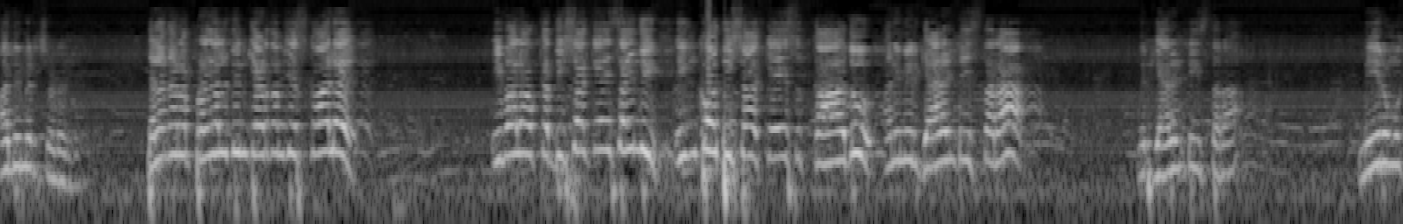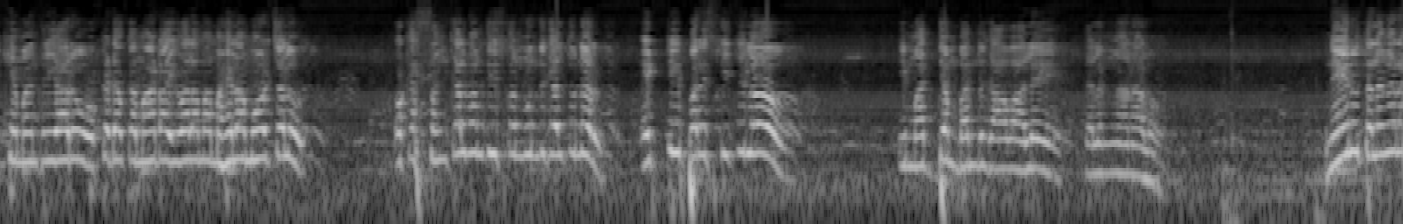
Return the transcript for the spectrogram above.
అది మీరు చూడండి. తెలంగాణ ప్రజలు దీనికి అర్థం చేసుకోవాలి. ఇవాళ ఒక దిశ కేసు అయింది. ఇంకో దిశ కేసు కాదు అని మీరు గ్యారంటీ ఇస్తారా? మీరు గ్యారంటీ ఇస్తారా? మీరు ముఖ్యమంత్రి గారు ఒక్కటొక్క మాట ఇవాళ మా మహిళా మోర్చలు ఒక సంకల్పం తీసుకొని ముందుకెళ్తున్నారు. ఎట్టి పరిస్థితిలో ఈ మద్యం బంద్ కావాలి తెలంగాణలో. నేను తెలంగాణ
